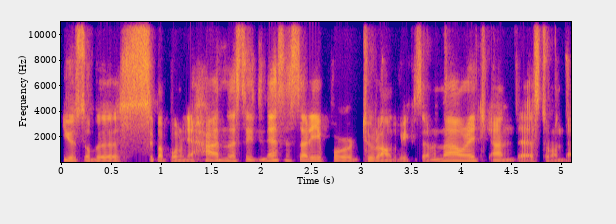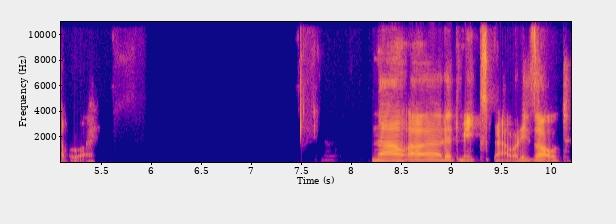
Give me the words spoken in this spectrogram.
use of uh, superpolynomial hardness is necessary for two-round weak zero knowledge and uh, strong WI. Now, let me explain our result.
